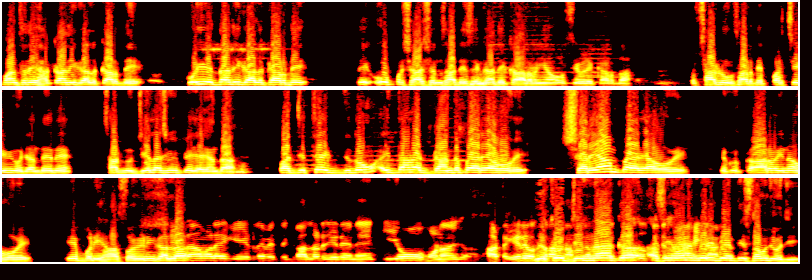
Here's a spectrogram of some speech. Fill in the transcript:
ਪੰਥ ਦੇ ਹੱਕਾਂ ਦੀ ਗੱਲ ਕਰਦੇ ਕੋਈ ਇਦਾਂ ਦੀ ਗੱਲ ਕਰਦੇ ਤੇ ਉਹ ਪ੍ਰਸ਼ਾਸਨ ਸਾਡੇ ਸਿੰਘਾਂ ਤੇ ਕਾਰਵਾਈਆਂ ਉਸੇ ਵੇਲੇ ਕਰਦਾ। ਸਾਨੂੰ ਸਾਡੇ ਤੇ ਪਰਚੇ ਵੀ ਹੋ ਜਾਂਦੇ ਨੇ ਸਾਨੂੰ ਜੇਲ੍ਹਾਂ 'ਚ ਵੀ ਭੇਜਿਆ ਜਾਂਦਾ। ਪਰ ਜਿੱਥੇ ਜਦੋਂ ਇਦਾਂ ਦਾ ਗੰਦ ਪੈ ਰਿਹਾ ਹੋਵੇ ਸ਼ਰੇਆਮ ਪੈ ਰਿਹਾ ਹੋਵੇ ਤੇ ਕੋਈ ਕਾਰਵਾਈ ਨਾ ਹੋਵੇ ਇਹ ਬੜੀ ਹਾਸੋਹੀਣੀ ਗੱਲ ਆ। ਸ਼ੇਰਾਂ ਵਾਲੇ ਗੇਟ ਦੇ ਵਿੱਚ ਗਾਲੜ ਜਿਹੜੇ ਨੇ ਕੀ ਉਹ ਹੁਣ ਹਟ ਗਏ ਨੇ ਉਸ ਦੇਖੋ ਜਿੰਨਾ ਕੁ ਅਸੀਂ ਹੁਣ ਮੇਰੀ ਬੇਨਤੀ ਸਮਝੋ ਜੀ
